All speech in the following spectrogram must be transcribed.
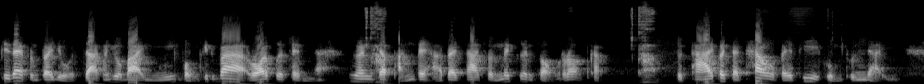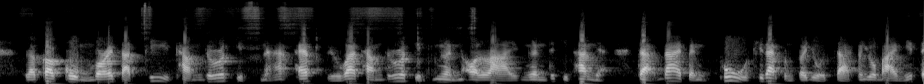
ที่ได้ผลประโยชน์จากนโยบายนี้ ผมคิดว่าร้อยเปอร์เซ็นต์นะเงินจะผันไปหาประชาชนไม่เกินสองรอบครับครับสุดท้ายก็จะเข้าไปที่กลุ่มทุนใหญ่ แล้วก็กลุ่มบริษัทที่ทำธุรกิจนะฮะแอป หรือว่าทำธุรกิจเงินออนไลน์เงินดิจิทัลเนี่ยจะได้เป็นผู้ที่ได้ผลประโยชน์จากนโยบายนี้เ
